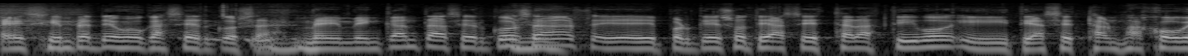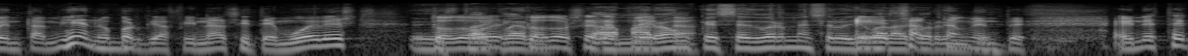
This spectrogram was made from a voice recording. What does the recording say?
¿eh? Siempre tengo que hacer cosas. Me, me encanta hacer cosas eh, porque eso te hace estar activo y te hace estar más joven también, ¿no? Porque al final si te mueves, todo, todo se Camarón que se duerme se lo lleva la corriente. En, este,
